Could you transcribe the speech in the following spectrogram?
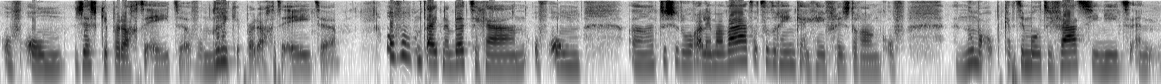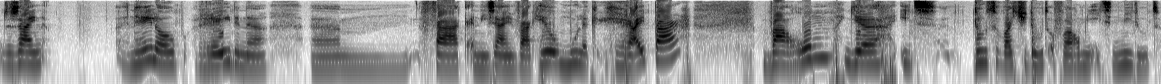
of om zes keer per dag te eten of om drie keer per dag te eten. Of om tijd naar bed te gaan. Of om uh, tussendoor alleen maar water te drinken en geen frisdrank. Of uh, noem maar op. Ik heb de motivatie niet. En er zijn een hele hoop redenen um, vaak. En die zijn vaak heel moeilijk grijpbaar. Waarom je iets doet wat je doet. Of waarom je iets niet doet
